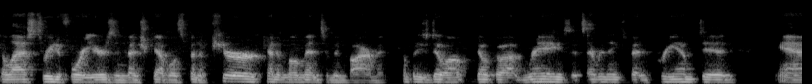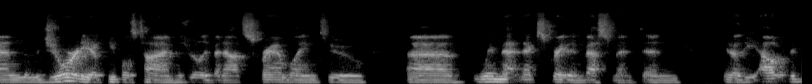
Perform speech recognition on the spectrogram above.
the last three to four years in venture capital, it's been a pure kind of momentum environment. Companies don't don't go out and raise. It's everything's been preempted, and the majority of people's time has really been out scrambling to uh, win that next great investment. And you know the out the,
